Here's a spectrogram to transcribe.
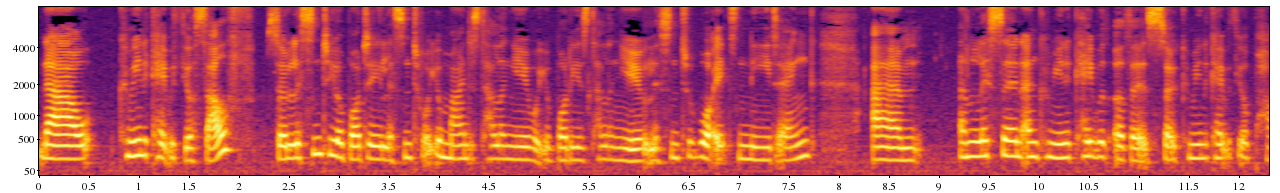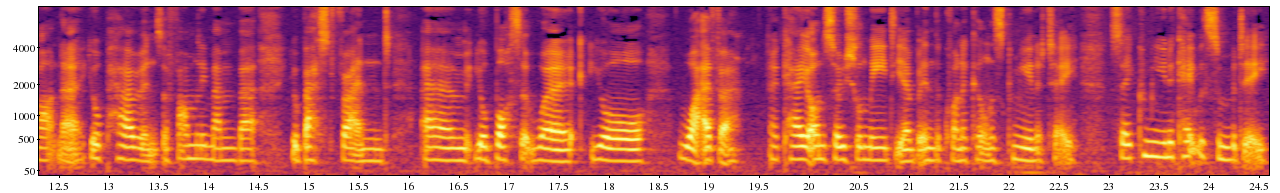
Now, communicate with yourself. So, listen to your body, listen to what your mind is telling you, what your body is telling you, listen to what it's needing, um, and listen and communicate with others. So, communicate with your partner, your parents, a family member, your best friend, um, your boss at work, your whatever okay, on social media, but in the chronic illness community. So communicate with somebody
